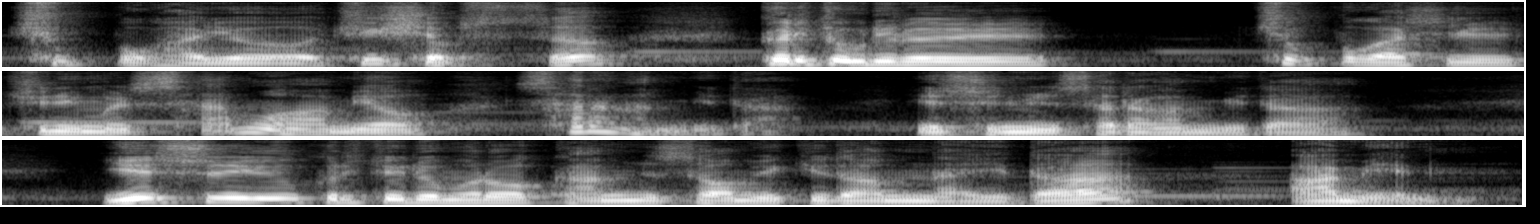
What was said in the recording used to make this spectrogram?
축복하여 주시옵소서. 그렇게 우리를 축복하실 주님을 사모하며 사랑합니다. 예수님 사랑합니다. 예수 그리스도 이름으로 감사하며 기도합나이다. 아멘.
